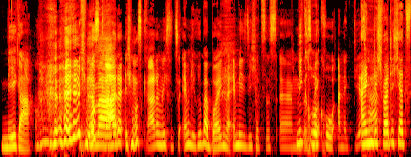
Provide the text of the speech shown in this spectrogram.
Mega. Ich muss mal. gerade, ich muss gerade mich so zu Emily rüberbeugen, weil Emily sich jetzt das, ähm, Mikro- das Mikro annektiert Eigentlich hat. wollte ich jetzt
